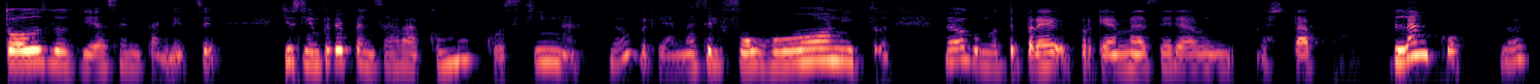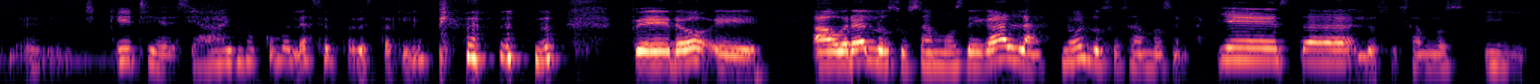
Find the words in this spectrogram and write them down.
todos los días en Tanetse, yo siempre pensaba, ¿cómo cocina? ¿no? Porque además el fogón y todo, ¿no? Como te porque además era un stap blanco, ¿no? Chiquito y decía, ay, no, ¿cómo le hace para estar limpia? Pero eh, ahora los usamos de gala, ¿no? Los usamos en la fiesta, los usamos y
